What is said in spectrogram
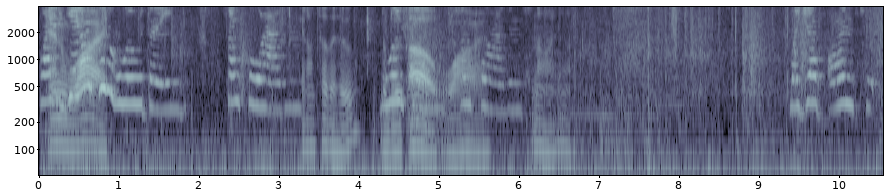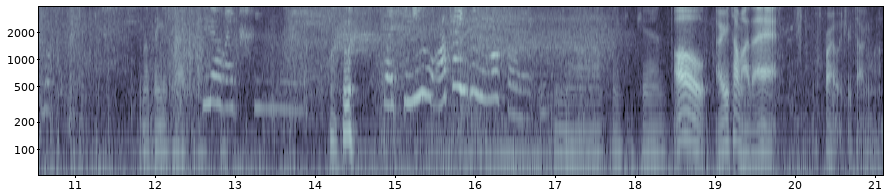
Like, and get why? onto the blue thing. Some cool happens. Get onto the who? The Blue blue. Oh, them. Some why? cool happens. No, I know. Like jump onto. Nothing is happening. No, like you. Like can you? I thought you can walk on it. No, I don't think you can. Oh, are you talking about that? That's probably what you're talking about.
